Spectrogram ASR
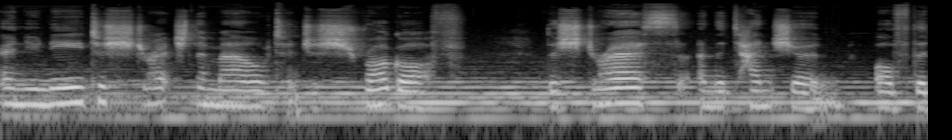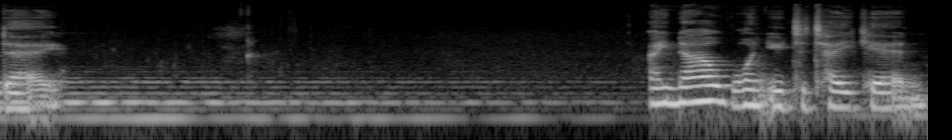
and you need to stretch them out and just shrug off the stress and the tension of the day. I now want you to take in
